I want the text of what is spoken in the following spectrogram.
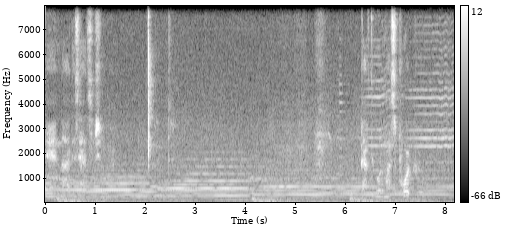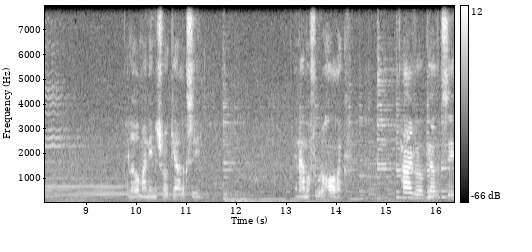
and I just had some sugar. I have to go to my support crew. Hello, my name is Rogue Galaxy, and I'm a foodaholic. Hi, Rogue Galaxy.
